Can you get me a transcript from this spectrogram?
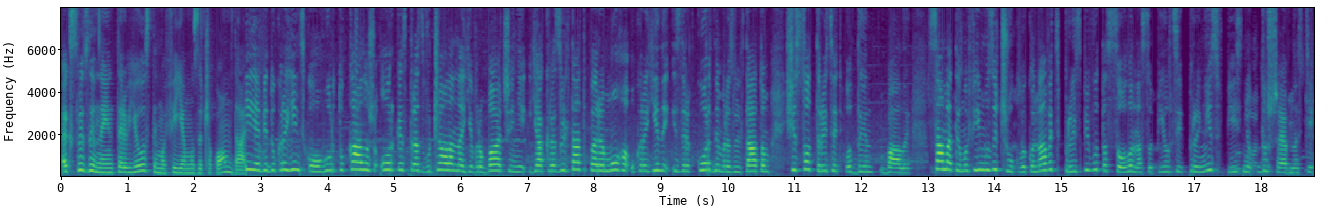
Ексклюзивне інтерв'ю з Тимофієм Музичуком далі. Мрія від українського гурту Калуш оркестра звучала на Євробаченні. Як результат, перемога України із рекордним результатом 631 бали. Саме Тимофій Музичук, виконавець приспіву та соло на сопілці, приніс в пісню душевності.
